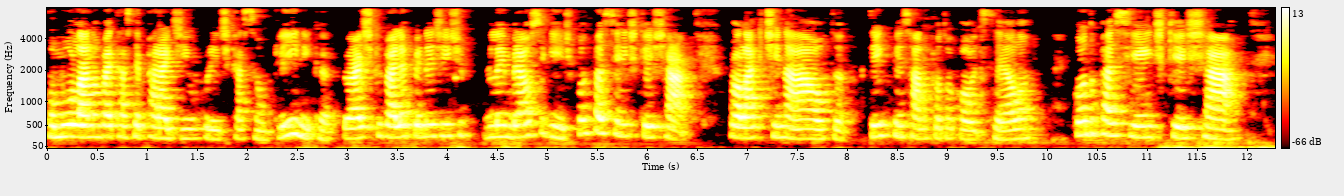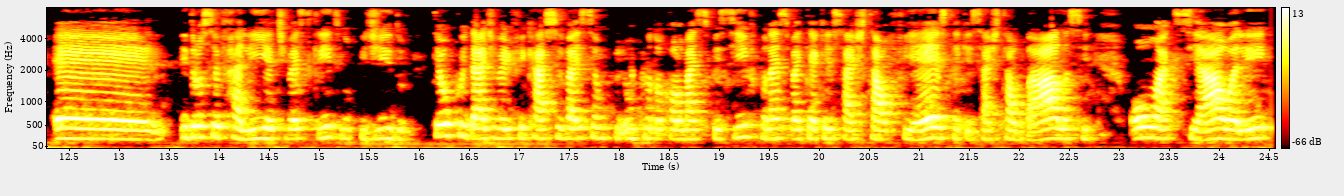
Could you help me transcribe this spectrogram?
como lá não vai estar separadinho por indicação clínica, eu acho que vale a pena a gente lembrar o seguinte: quando o paciente queixar prolactina alta, tem que pensar no protocolo de célula. Quando o paciente queixar é, hidrocefalia, tiver escrito no pedido, ter o cuidado de verificar se vai ser um, um protocolo mais específico, né? Se vai ter aquele sagital fiesta, aquele sagital balance, ou um axial ali,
